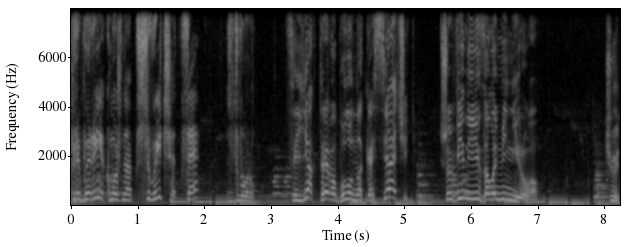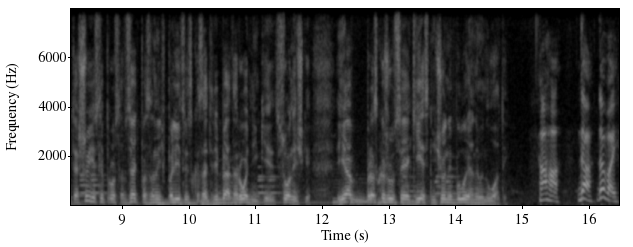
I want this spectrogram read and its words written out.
Прибери як можна швидше це з двору. Це як треба було накосячить, щоб він її заламінірував. Чуєте, а що якщо просто взяти, позвонити в поліцію і сказати, ребята, родненькі, сонечки, я розкажу все, як є, нічого не було, я не винуватий. Ага, да, давай.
